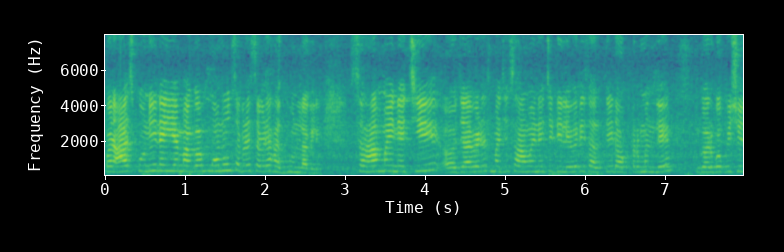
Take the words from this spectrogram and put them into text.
पण आज कोणी नाही आहे मागं म्हणून सगळे सगळे हात धुवून लागले. सहा महिन्याची ज्यावेळेस माझी सहा महिन्याची डिलिव्हरी झाली डॉक्टर म्हणले गर्भपिशी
